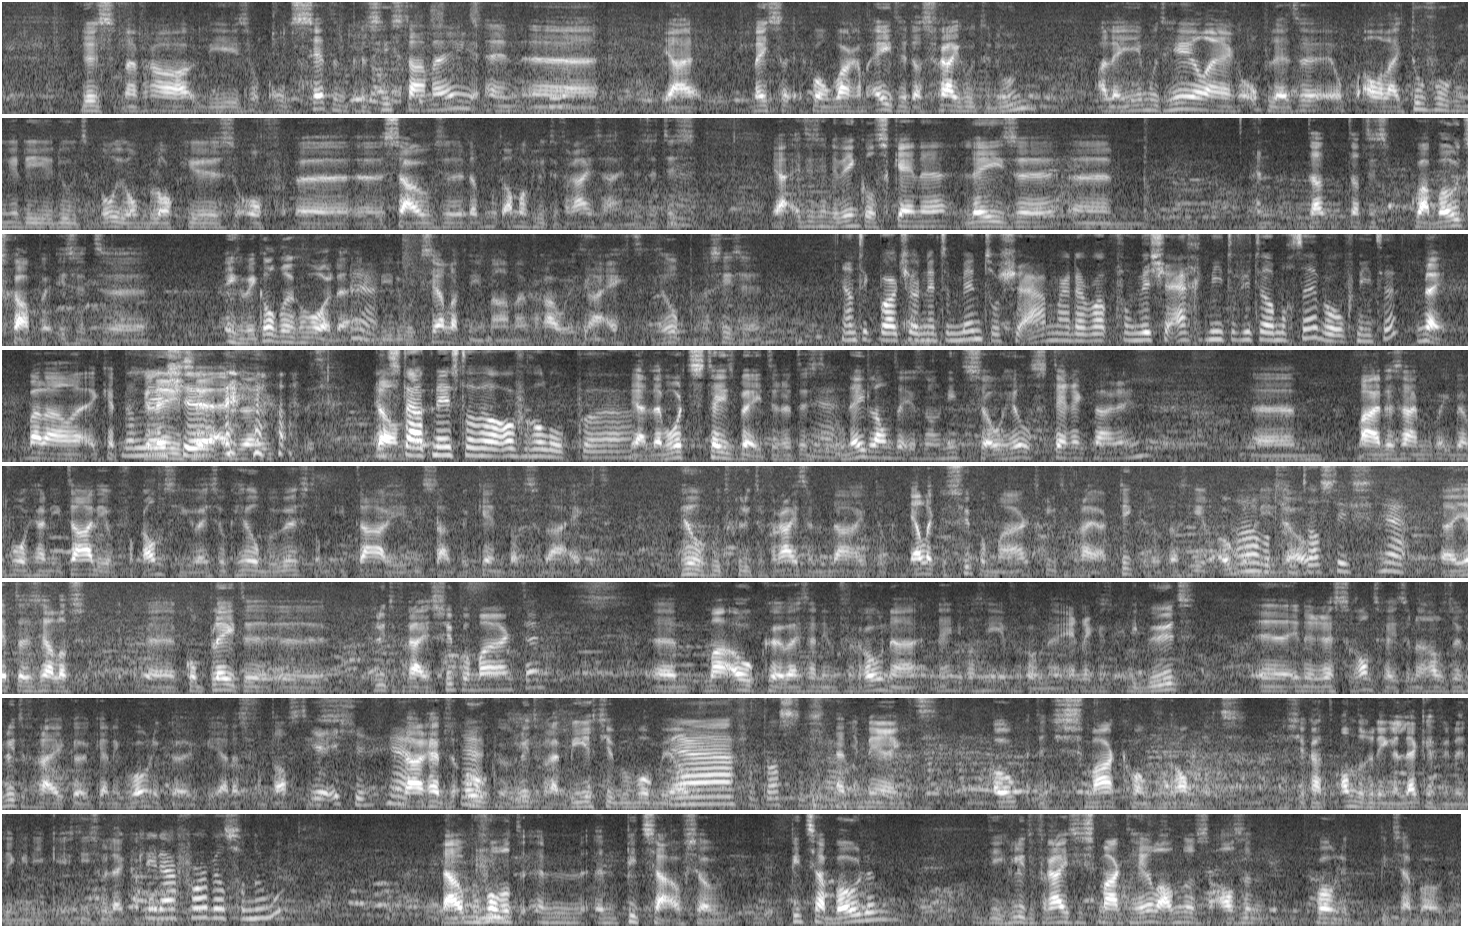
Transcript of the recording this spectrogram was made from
Dus mijn vrouw die is ook ontzettend precies daarmee. En eh, ja, meestal gewoon warm eten, dat is vrij goed te doen. Alleen je moet heel erg opletten op allerlei toevoegingen die je doet. Bouillonblokjes of uh, uh, sauzen, dat moet allemaal glutenvrij zijn. Dus het is, ja. Het is in de winkel scannen, lezen. Um, en dat, dat is, qua boodschappen is het uh, ingewikkelder geworden. En die doe ik zelf niet, maar mijn vrouw is daar echt heel precies in. Ja, want ik bood jou net een mentosje aan, maar daarvan wist je eigenlijk niet of je het wel mocht hebben of niet, hè? Nee, maar dan, ik heb dan gelezen je... en... het staat meestal wel overal op. Uh... Ja, dat wordt steeds beter. Het is, Nederland is nog niet zo heel sterk daarin. Um, maar er zijn, ik ben vorig jaar in Italië op vakantie geweest, ook heel bewust om Italië. Die staat bekend dat ze daar echt heel goed glutenvrij zijn. En daar heeft ook elke supermarkt glutenvrije artikelen. Dat is hier ook oh, nog niet zo. fantastisch, ja. Uh, je hebt daar zelfs uh, complete uh, glutenvrije supermarkten. Um, maar ook, wij zijn in Verona, nee die was niet in Verona, ergens in die buurt in een restaurant geweest en dan hadden ze een glutenvrije keuken en een gewone keuken. Ja, dat is fantastisch. Jeetje, ja. Daar hebben ze ook een glutenvrij biertje bijvoorbeeld. Ja, fantastisch. En je merkt ook dat je smaak gewoon verandert. Dus je gaat andere dingen lekker vinden, dingen die niet zo lekker Kun je daar een voorbeeld van noemen? Nou, bijvoorbeeld een, een pizza of zo. De pizza bodem, die glutenvrij is, die smaakt heel anders als een gewone pizza bodem.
